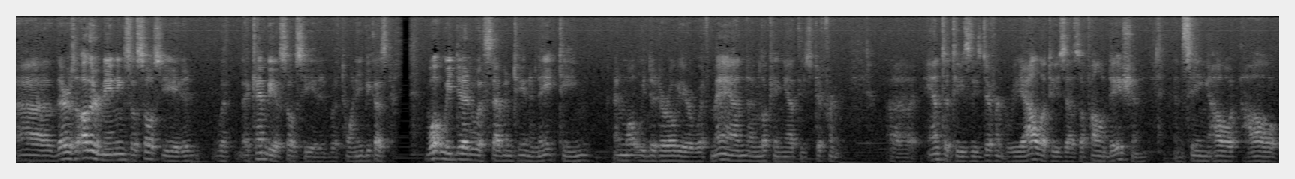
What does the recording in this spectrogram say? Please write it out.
Uh, there's other meanings associated with that can be associated with 20 because what we did with 17 and 18 and what we did earlier with man and looking at these different uh, entities, these different realities as a foundation and seeing how, how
